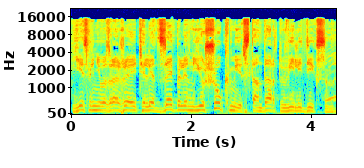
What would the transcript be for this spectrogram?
Если не возражаете, Led Zeppelin «You Shook Me» стандарт Вилли Диксона.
